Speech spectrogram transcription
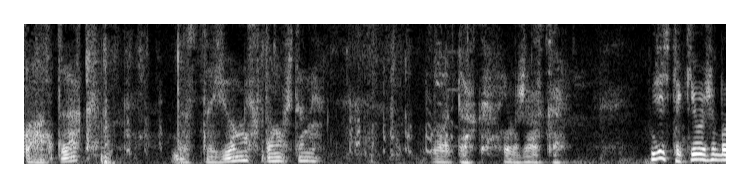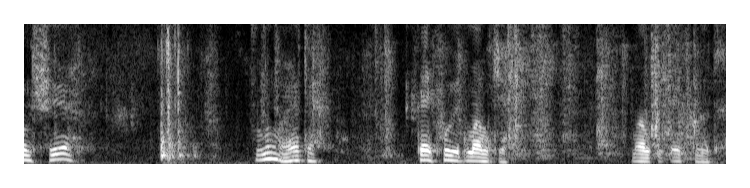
Вот так. Достаем их, потому что они... Вот так, им жарко. Здесь такие уже большие. Ну, а это... Кайфуют мамки. Мамки кайфуют.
